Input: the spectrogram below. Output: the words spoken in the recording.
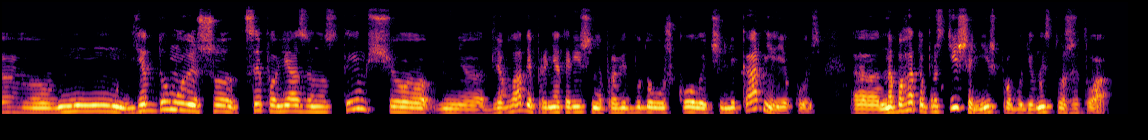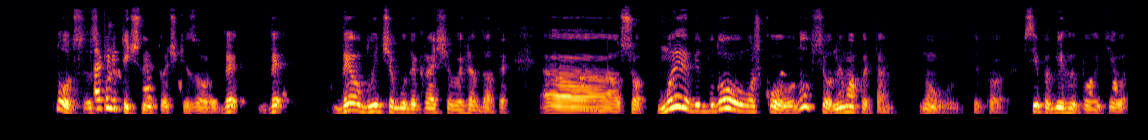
Е, Я думаю, що це пов'язано з тим, що для влади прийняти рішення про відбудову школи чи лікарні якоїсь е, набагато простіше, ніж про будівництво житла. Ну, от з, з політичної точки зору, де, де, де обличчя буде краще виглядати. Е, що ми відбудовуємо школу, ну все, нема питань. Ну, типу, всі побігли, полетіли.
